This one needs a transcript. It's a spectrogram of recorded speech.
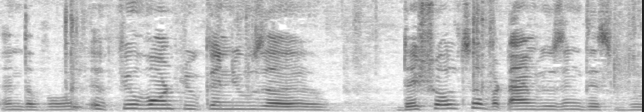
In the bowl if you want you can use a dish also but I am using this bowl.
